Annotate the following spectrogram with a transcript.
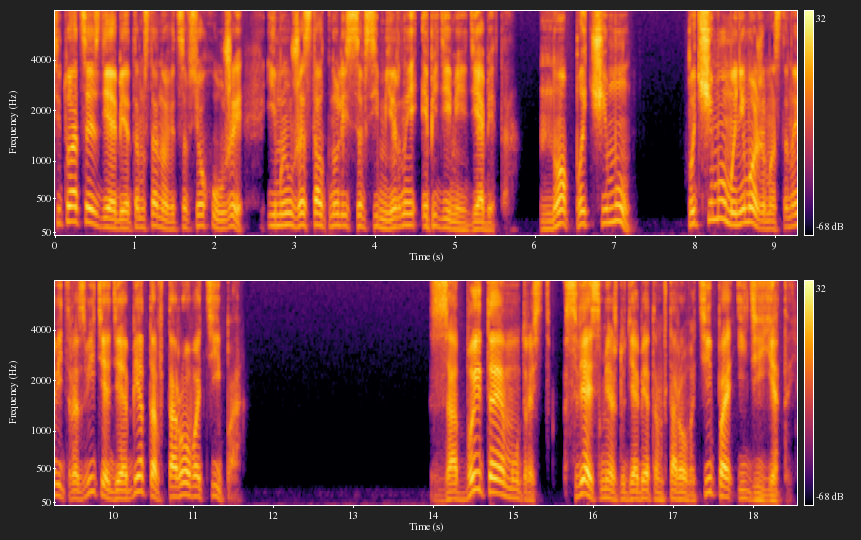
ситуация с диабетом становится все хуже, и мы уже столкнулись со всемирной эпидемией диабета. Но почему? Почему мы не можем остановить развитие диабета второго типа? Забытая мудрость. Связь между диабетом второго типа и диетой.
